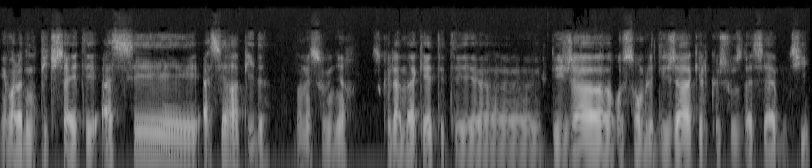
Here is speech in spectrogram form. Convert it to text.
et, voilà, donc Pitch, ça a été assez, assez rapide dans mes souvenirs, parce que la maquette était euh, déjà ressemblait déjà à quelque chose d'assez abouti.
